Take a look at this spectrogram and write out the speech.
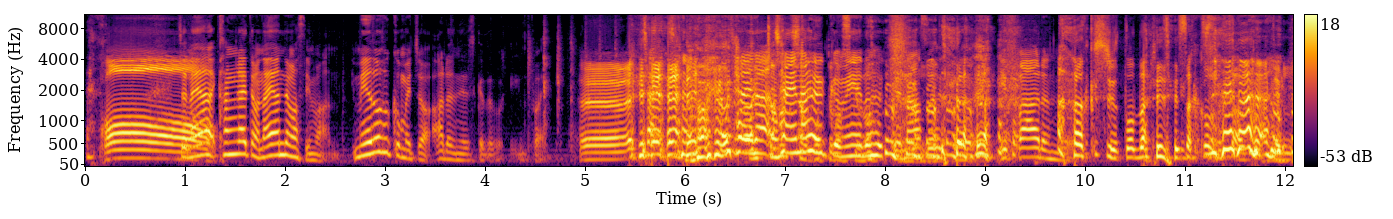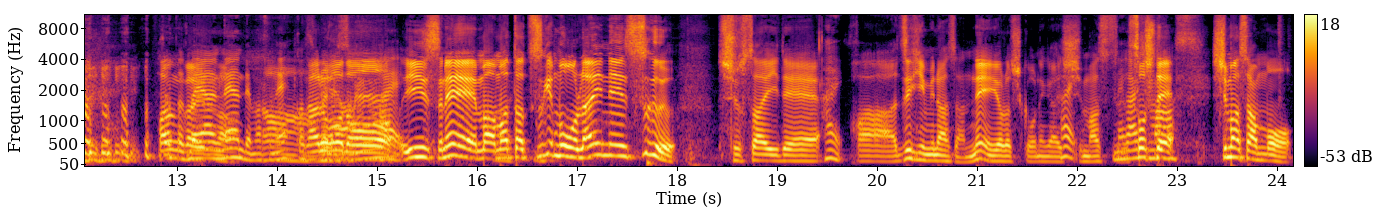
ちょっとは悩考えても悩んでます今。メイド服も一応あるんですけど。いっぱい。あへえ。チャ イナチャイナ服メイド服ナース服いっぱいあるんで。拍手隣でさんファンとが今悩ん悩んでますねなるほど、はい。い、いですね。まあまた次もう来年すぐ主催で、はい。はあぜひ皆さんねよろしくお願いします,、はい。お願いします。そして島さんも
